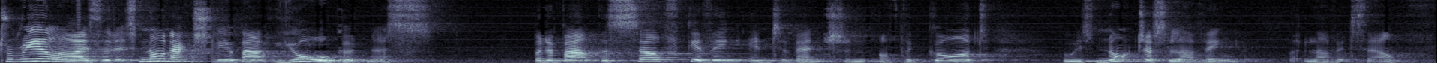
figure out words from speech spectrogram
To realize that it's not actually about your goodness, but about the self giving intervention of the God who is not just loving, but love itself,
